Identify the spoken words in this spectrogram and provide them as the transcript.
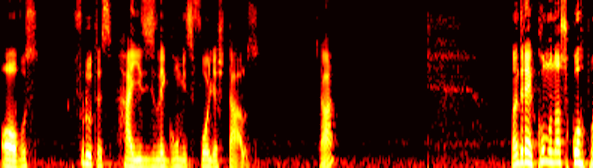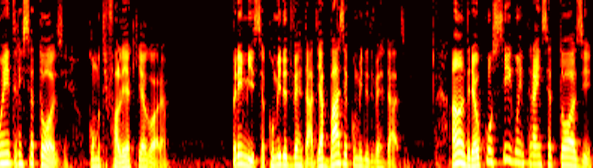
ovos, frutas, raízes, legumes, folhas, talos. Tá? André, como o nosso corpo entra em cetose? Como te falei aqui agora. Premissa: comida de verdade. A base é comida de verdade. Ah, André, eu consigo entrar em cetose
